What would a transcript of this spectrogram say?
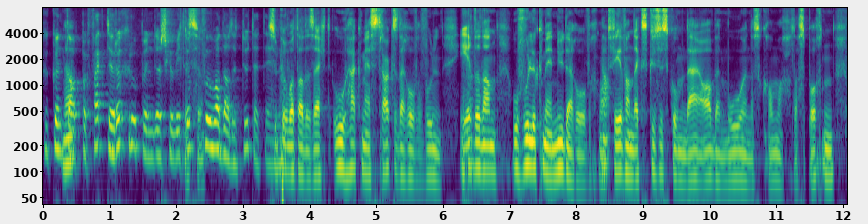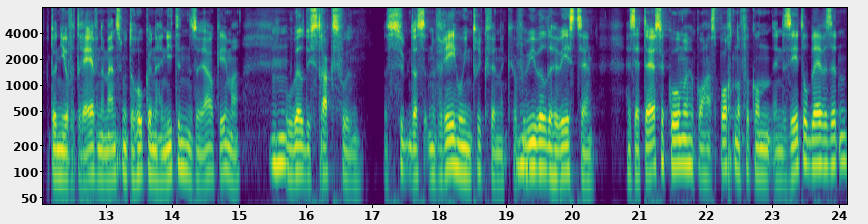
je kunt. Ja. dat perfect terugroepen. Dus je weet ook is zo. voor wat dat het doet uiteindelijk. Super wat dat is zegt. Hoe ga ik mij straks daarover voelen? Eerder dan hoe voel ik mij nu daarover? Want Ja. veel van de excuses komen daar. Oh, ik ben moe en dat is kom, ach, dat sporten. Moet toch niet overdrijven. De mensen moeten toch ook kunnen genieten. Zo ja, oké, maar hoe wil je straks voelen? Dat is, super, dat is een vrij goede truc, vind ik. Of wie wilde geweest zijn? Je bent thuisgekomen, je kon gaan sporten of je kon in de zetel blijven zitten.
